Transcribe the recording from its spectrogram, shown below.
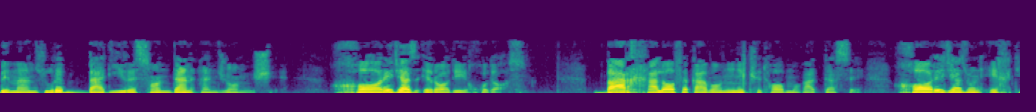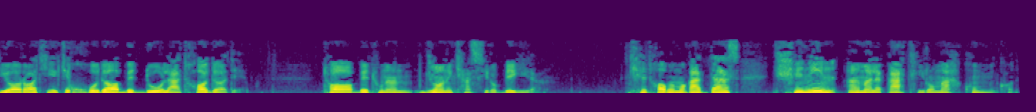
به منظور بدی رساندن انجام میشه خارج از اراده خداست برخلاف قوانین کتاب مقدسه. خارج از اون اختیاراتیه که خدا به دولتها داده تا بتونن جان کسی رو بگیرن. کتاب مقدس چنین عمل قتلی رو محکوم می‌کنه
